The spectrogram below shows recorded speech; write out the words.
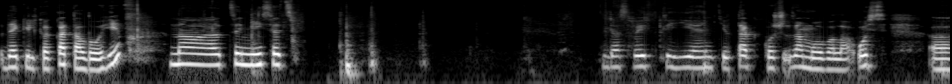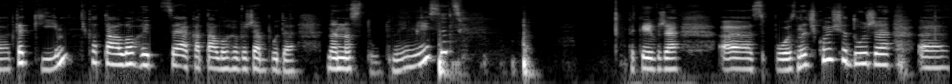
декілька каталогів на цей місяць для своїх клієнтів. Також замовила ось е, такі каталоги. Це каталоги вже буде на наступний місяць. Такий вже е, з позначкою, що дуже е,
